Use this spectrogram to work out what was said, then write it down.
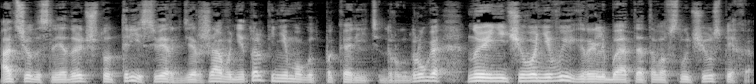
Отсюда следует, что три сверхдержавы не только не могут покорить друг друга, но и ничего не выиграли бы от этого в случае успеха.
